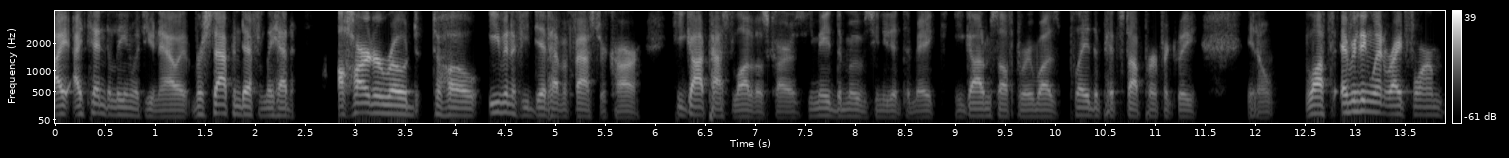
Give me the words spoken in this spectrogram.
I I tend to lean with you now. Verstappen definitely had a harder road to hoe, even if he did have a faster car. He got past a lot of those cars. He made the moves he needed to make. He got himself to where he was, played the pit stop perfectly. You know, lots, everything went right for him.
